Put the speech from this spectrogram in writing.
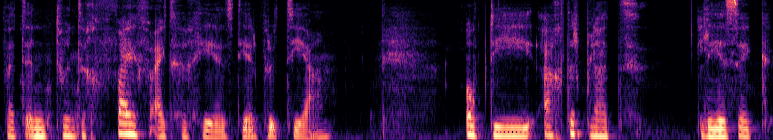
wat in 2005 uitgegee is deur Protea. Op die agterblad lees ek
